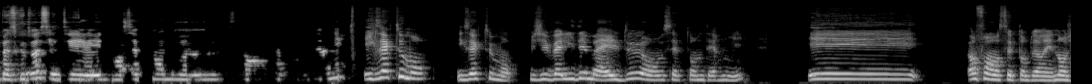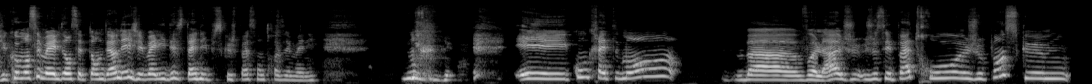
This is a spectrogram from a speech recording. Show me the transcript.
Parce que toi, c'était en septembre, euh, septembre, dernier. Exactement. exactement. J'ai validé ma L2 en septembre dernier. Et enfin en septembre dernier. Non, j'ai commencé ma L2 en septembre dernier. J'ai validé cette année puisque je passe en troisième année. et concrètement, bah voilà, je, je sais pas trop. Je pense que hum,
